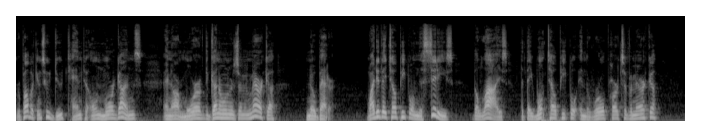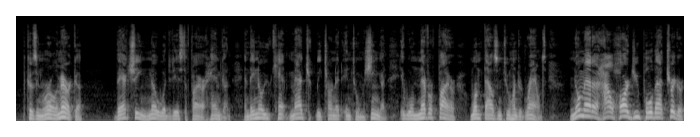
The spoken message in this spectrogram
Republicans who do tend to own more guns and are more of the gun owners of America know better. Why do they tell people in the cities the lies that they won't tell people in the rural parts of America? Because in rural America, they actually know what it is to fire a handgun, and they know you can't magically turn it into a machine gun. It will never fire 1,200 rounds. No matter how hard you pull that trigger,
